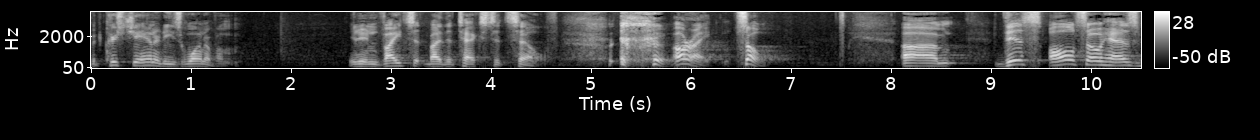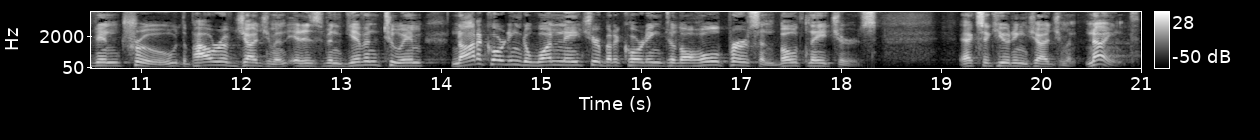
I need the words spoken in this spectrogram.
but Christianity is one of them. It invites it by the text itself. All right, so um, this also has been true, the power of judgment. It has been given to him not according to one nature, but according to the whole person, both natures, executing judgment. Ninth,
